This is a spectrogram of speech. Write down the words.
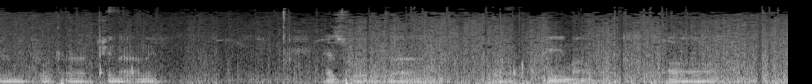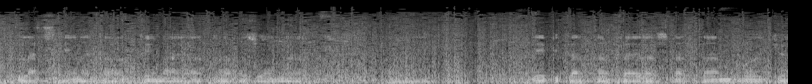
ő mit fog csinálni. Ez volt a téma, a leckének a témáját azon építettem, fejlesztettem, hogy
